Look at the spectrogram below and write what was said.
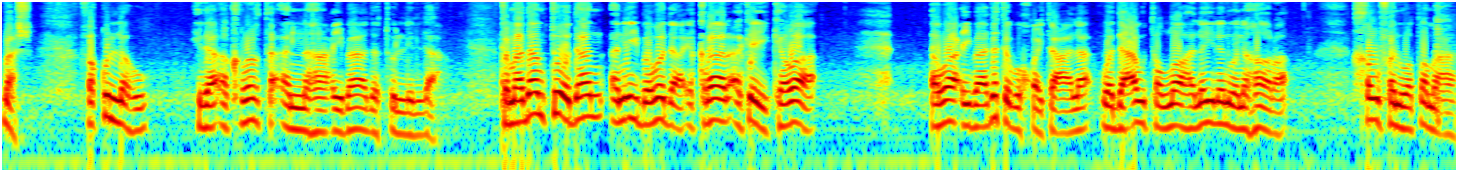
باش. فقل له إذا أقررت أنها عبادة لله. كما دام تودان أني بودا إقرار أكي كوا أو عبادة بخوي تعالى ودعوت الله ليلا ونهارا خوفا وطمعا.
